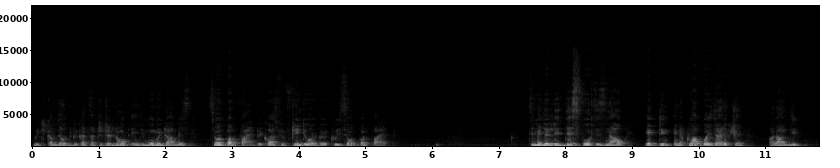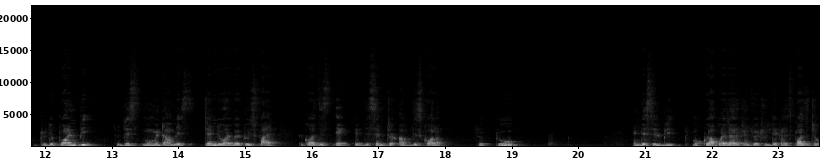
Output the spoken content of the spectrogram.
which comes out to be concentrated load. And the moment arm is 7.5 because 15 divided by 2 is 7.5 similarly this force is now acting in a clockwise direction along the to the point B. So this moment arm is 10 divided by 2 is 5 because this is at the center of this column. So 2 and this will be clockwise direction so it will take as positive.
